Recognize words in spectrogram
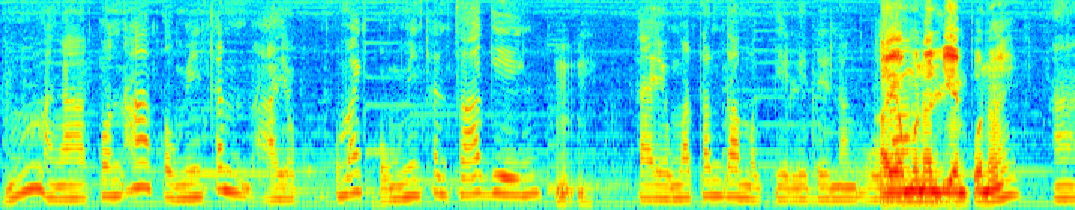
Hmm, mga kon ako, minsan ayaw ko kumain kung minsan saging. Mm-mm. Matanda, magpili din ng ulam. Ayaw mo ng liempo, Nay? Ha?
